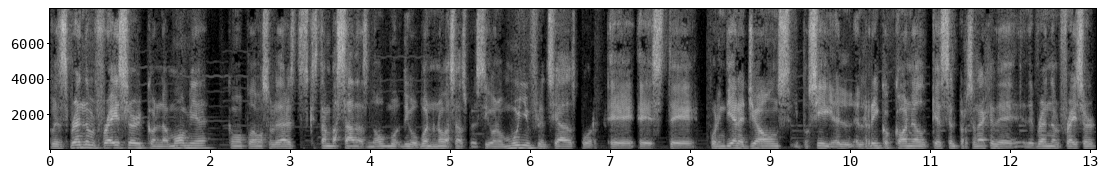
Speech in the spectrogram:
pues Brendan Fraser con La momia, ¿cómo podemos olvidar estos que están basadas, no? Digo, bueno, no basadas, pero sí, bueno, muy influenciadas por, eh, este, por Indiana Jones y pues sí, el, el rico Connell, que es el personaje de, de, Brendan Fraser,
